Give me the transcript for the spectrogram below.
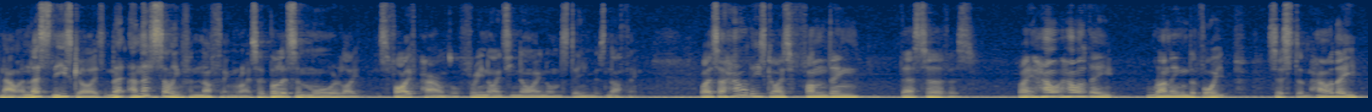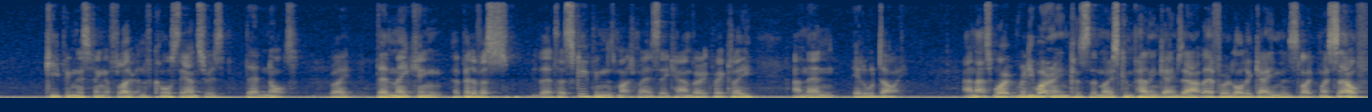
Now, unless these guys, and they're, and they're selling for nothing, right? So Bullets and More like it's five pounds or three ninety nine on Steam. It's nothing, right? So how are these guys funding their servers, right? How how are they running the VoIP system? How are they keeping this thing afloat? And of course, the answer is they're not, right? They're making a bit of a, they're, they're scooping as much money as they can very quickly, and then it'll die. And that's wor- really worrying because the most compelling games out there for a lot of gamers like myself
